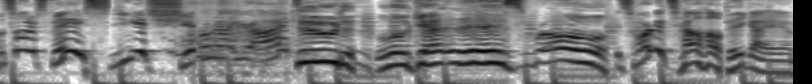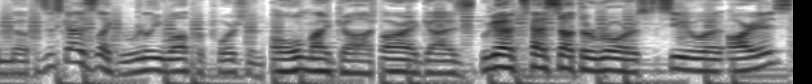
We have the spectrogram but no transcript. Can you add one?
What's on his face? Did you get shit thrown out your eye? Dude, look at this, bro. It's hard to tell how big I am though, because this guy's like really well proportioned. Oh my gosh. All right, guys. We gotta test out the roars. See what R is.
